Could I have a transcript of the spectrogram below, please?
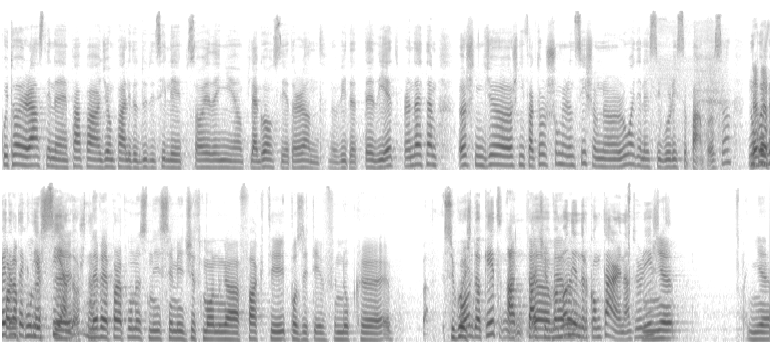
Kujtoj rastin e Papa Gjon Palit të Dytë i cili pësoi edhe një plagosje të rëndë në vitet 80, prandaj them është një gjë, është një faktor shumë i rëndësishëm në ruajtjen e sigurisë së Papës, ë? Nuk është vetëm tek thjeshtësia ndoshta. Neve para një pune nisemi gjithmonë nga fakti pozitiv, nuk sigurisht Por do ketë vëmendje ndërkombëtare natyrisht. Një një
